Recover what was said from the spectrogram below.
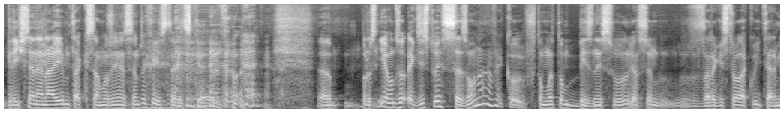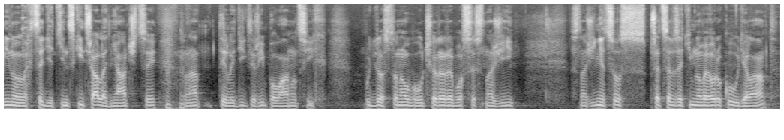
když se nenajím, tak samozřejmě jsem taky hysterický. Prostě Honzo, existuje sezona jako v tomhle biznisu? Já jsem zaregistroval takový termín lehce dětinský, třeba ledňáčci, to na ty lidi, kteří po Vánocích buď dostanou voucher, nebo se snaží snaží něco s předsevzetím nového roku udělat?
